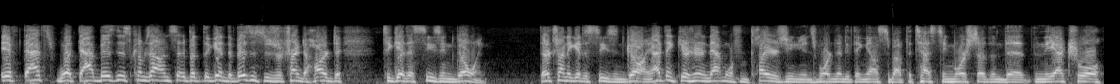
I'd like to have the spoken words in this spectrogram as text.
if that's what that business comes out and said, but again, the businesses are trying to hard to to get a season going. They're trying to get a season going. I think you're hearing that more from players' unions more than anything else about the testing, more so than the than the actual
